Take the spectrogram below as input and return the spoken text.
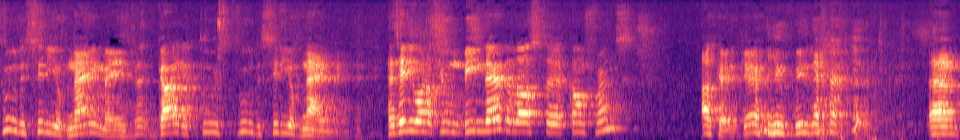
through the city of Nijmegen, guided tours through the city of Nijmegen. Has any one of you been there the last uh, conference? Okay, Gary, you've been there. um,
